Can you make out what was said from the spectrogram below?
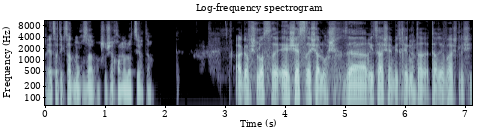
אני יצאתי קצת מאוכזב, אני חושב שיכולנו להוציא יותר. אגב, 16-3, אה, זה הריצה שהם התחילו כן. את הרבע השלישי.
